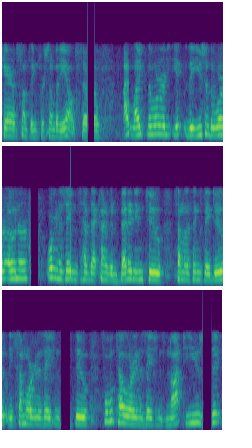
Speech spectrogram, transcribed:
care of something for somebody else. So I like the word, the use of the word owner organizations have that kind of embedded into some of the things they do. At least some organizations do. So won't tell organizations not to use it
